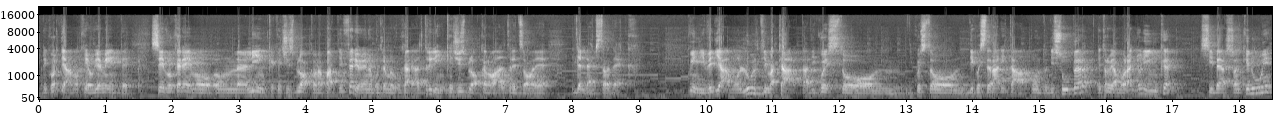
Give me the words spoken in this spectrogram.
ricordiamo che ovviamente se evocheremo un link che ci sblocca una parte inferiore non potremo evocare altri link che ci sbloccano altre zone dell'extra deck quindi vediamo l'ultima carta di, questo, di, questo, di queste rarità appunto di super e troviamo Ragno Link si verso anche lui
